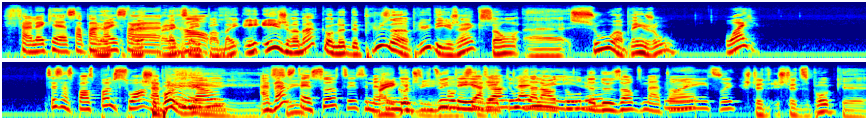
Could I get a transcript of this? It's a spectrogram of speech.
Fallait que ça Fallait, paraisse fallait- en fallait que ça aille pas bien. Et, et je remarque qu'on a de plus en plus des gens qui sont euh, sous en plein jour. Ouais. Tu sais, ça se passe pas le soir. Je sais Avant, pas, j'ai- non? Avant, c'est- c'était ça, tu sais. C'est maintenant Ben, un écoute, individu j'ai- était arrêté aux alentours de là. 2 h du matin, Ouais. tu sais. Je te, je te dis pas que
